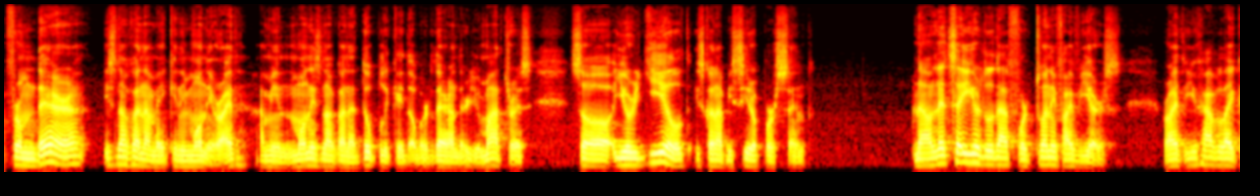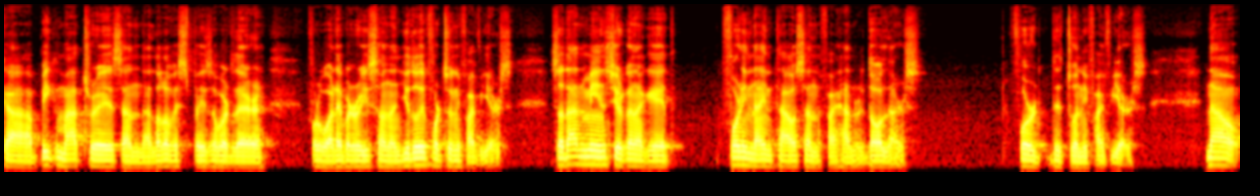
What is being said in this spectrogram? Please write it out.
from there, it's not gonna make any money, right? I mean, money is not gonna duplicate over there under your mattress. So your yield is gonna be zero percent. Now, let's say you do that for 25 years, right? You have like a big mattress and a lot of space over there for whatever reason, and you do it for 25 years. So that means you're gonna get $49,500 for the 25 years. Now,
